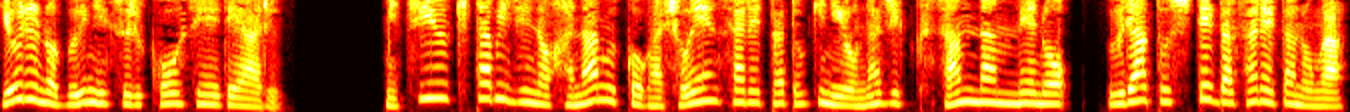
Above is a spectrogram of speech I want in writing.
夜の部にする構成である。道行き旅路の花婿が初演された時に同じく三段目の裏として出されたのが、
